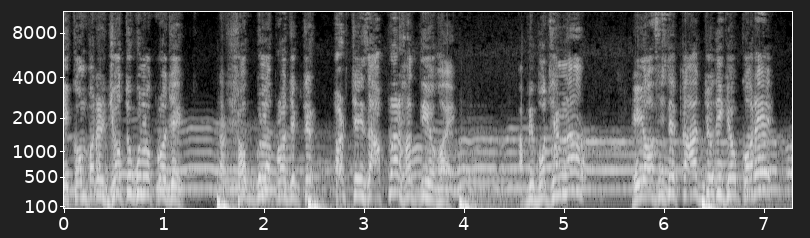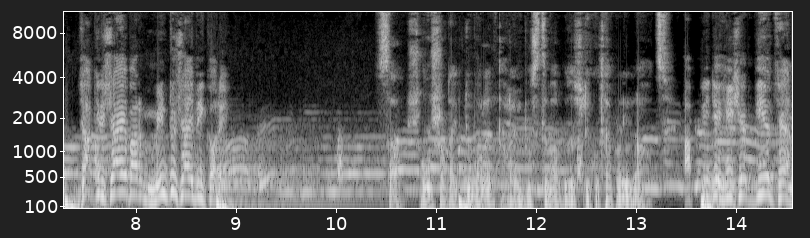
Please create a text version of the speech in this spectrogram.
এই কোম্পানির যতগুলো প্রজেক্ট তার সবগুলো প্রজেক্টের পারচেজ আপনার হাত দিয়ে হয়। আপনি বোঝেন না? এই অফিসের কাজ যদি কেউ করে জাকির সাহেব আর মিন্টু সাহেবই করে। স্যার সমস্যাটা একটু বলেন তাহলে আমি বুঝতে পারব আসলে কোথায় প্রবলেমটা হচ্ছে। আপনি যে হিসেব দিয়েছেন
